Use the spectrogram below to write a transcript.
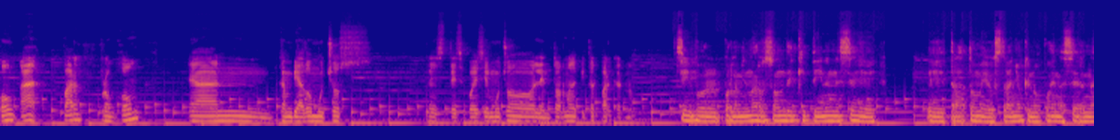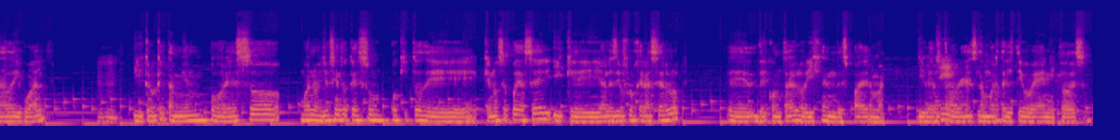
Home, ah, Far From Home han cambiado muchos, este, se puede decir, mucho el entorno de Peter Parker, ¿no? Sí, por, la misma razón de que tienen ese eh, trato medio extraño que no pueden hacer nada igual. Y creo que también por eso, bueno, yo siento que es un poquito de que no se puede hacer y que ya les dio flojera hacerlo, eh, de contar el origen de Spider-Man y ver otra vez la muerte del tío Ben y todo eso.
